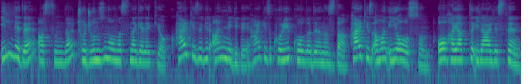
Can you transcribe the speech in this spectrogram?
ille de aslında çocuğunuzun olmasına gerek yok. Herkese bir anne gibi, herkesi koruyup kolladığınızda, herkes aman iyi olsun, o hayatta ilerlesin,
